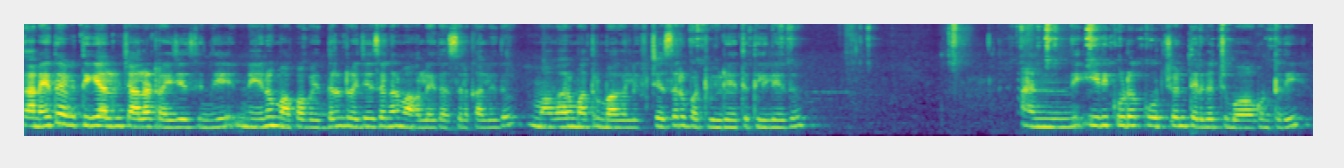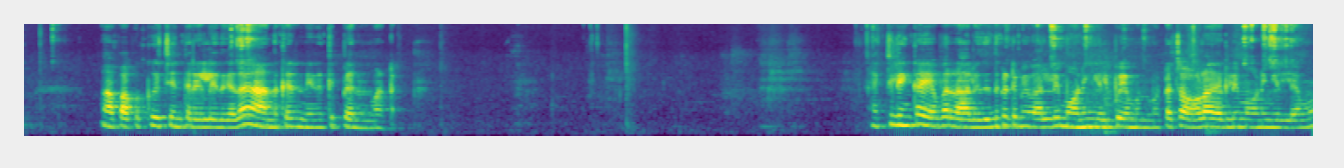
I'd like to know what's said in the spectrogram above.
దానైతే అవి తీయాలని చాలా ట్రై చేసింది. నేను మా పాప ఇద్దరం ట్రై చేసాం కానీ మా వాళ్ళు అయితే అస్సలు కాలేదు. మా వారు మాత్రం బాగా లిఫ్ట్ చేశారు బట్ వీడియో అయితే తీయలేదు. అండ్ ఇది కూడా కూర్చొని తిరగచ్చు బాగుంటుంది. మా పాపకు కూర్చొని తిరగలేదు కదా అందుకని నేను తిప్పాను అనమాట యాక్చువల్లీ ఇంకా ఎవరు రాలేదు ఎందుకంటే మేము అర్లీ మార్నింగ్ వెళ్ళిపోయామన్నమాట. చాలా ఎర్లీ మార్నింగ్ వెళ్ళాము.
